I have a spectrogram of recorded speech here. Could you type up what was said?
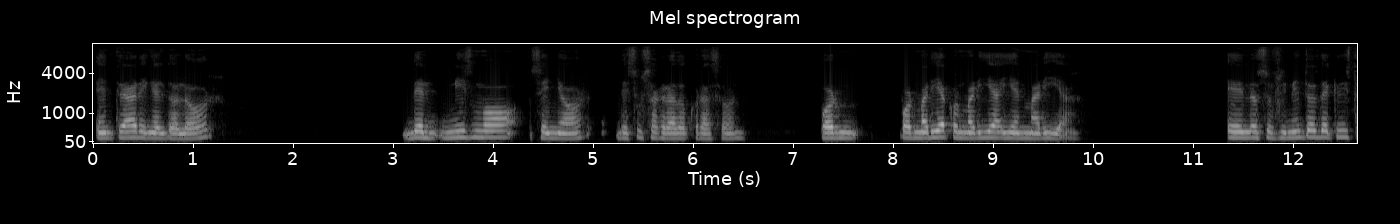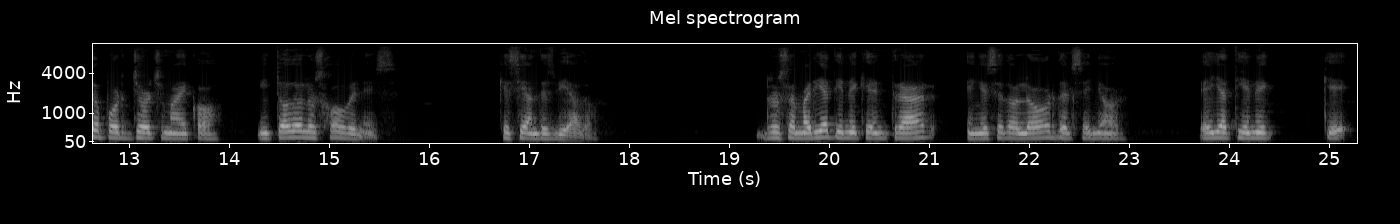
entrar en el dolor del mismo Señor, de su sagrado corazón, por por María con María y en María. En los sufrimientos de Cristo por George Michael y todos los jóvenes que se han desviado. Rosa María tiene que entrar en ese dolor del Señor. Ella tiene que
